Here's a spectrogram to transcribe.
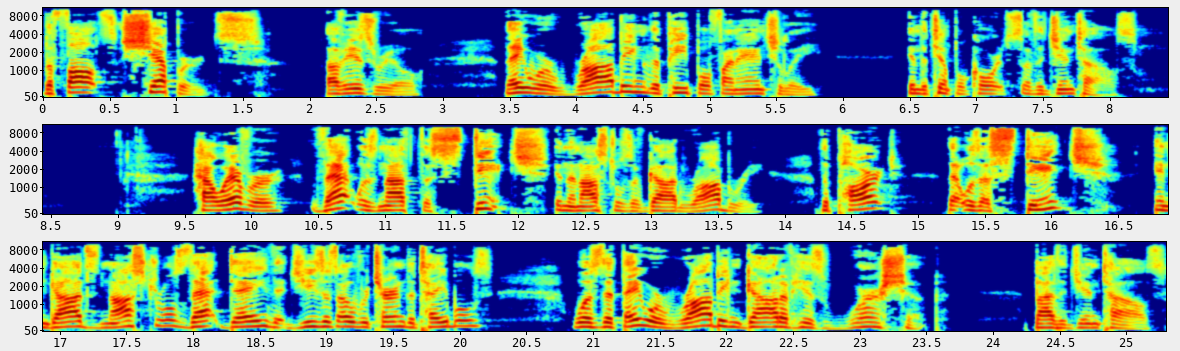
the false shepherds of Israel, they were robbing the people financially in the temple courts of the Gentiles. However, that was not the stench in the nostrils of God robbery. The part that was a stench in God's nostrils that day that Jesus overturned the tables was that they were robbing God of his worship by the Gentiles.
